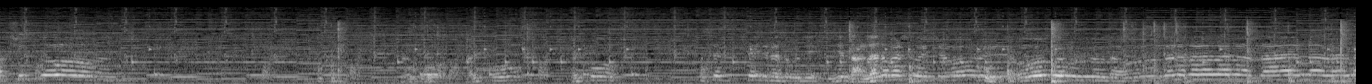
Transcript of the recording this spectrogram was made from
밥 씻고 밟고 밟고 밟고 스테이지에서 이제 날라다 갈 수가 있죠 어이구 날라날라날라날라날라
